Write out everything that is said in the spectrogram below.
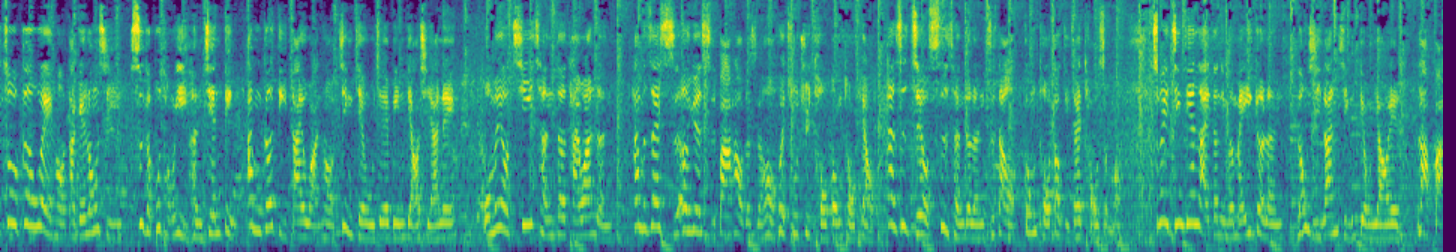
座各位吼，大家拢是四个不同意，很坚定。按哥底台湾吼，进检五节民调起来呢，我们有七成的台湾人，他们在十二月十八号的时候会出去投公投票，但是只有四成的人知道公投到底在投什么。所以今天来的你们每一个人，拢是咱真重要的喇叭。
